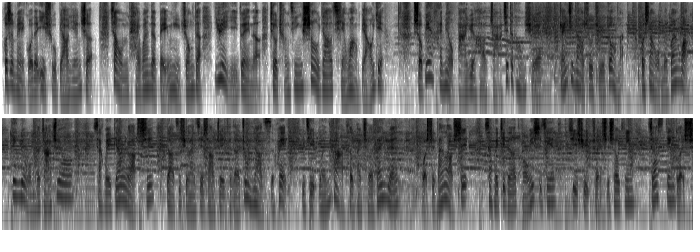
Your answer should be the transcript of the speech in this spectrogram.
或是美国的艺术表演者，像我们台湾的北女中的乐仪队呢，就曾经受邀前往表演。手边还没有八月号杂志的同学，赶紧到书局购买，或上我们的官网订阅我们的杂志哦。下回 Gary 老师要继续来介绍这一课的重要词汇以及文法特快车单元。我是班老师，下回记得同一时间继续准时收听 Just English，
